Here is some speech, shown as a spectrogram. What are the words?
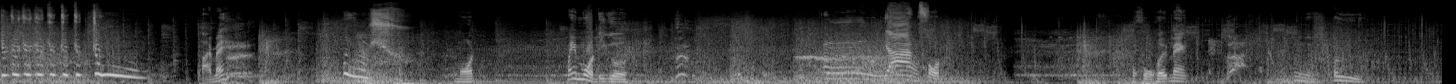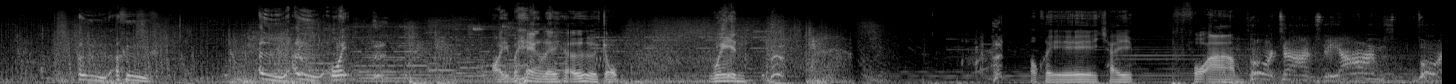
จู้จู้จู้จู้จู้จู้จู้ตายไหมอู้ชูหมด ไม่หมดอีกเหรอย่างสด โอ้โหเฮ้ยแม่งอืออืออืออืออืออือโอ้ยอ่อยแม่งเลย เออจบ เวนโอเค ใช้ forearm Four times the arms, four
